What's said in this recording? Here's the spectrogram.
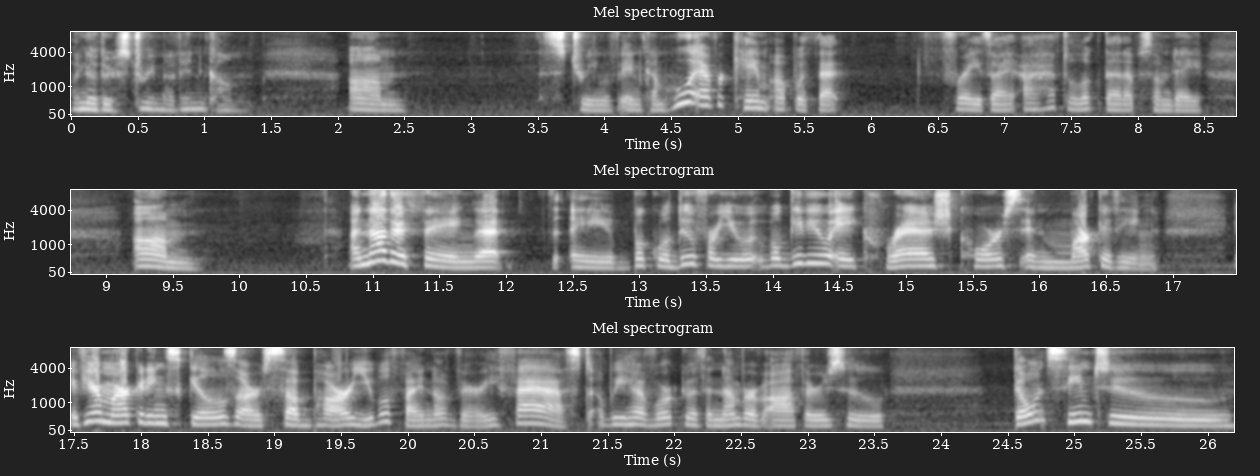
another stream of income um, stream of income. Whoever came up with that phrase, I, I have to look that up someday. Um, another thing that a book will do for you, it will give you a crash course in marketing. If your marketing skills are subpar, you will find out very fast. We have worked with a number of authors who don't seem to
